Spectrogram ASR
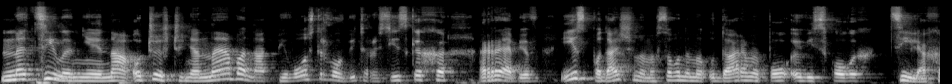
націлені на очищення неба над півостровом від російських ребів і з подальшими масованими ударами по військових цілях.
